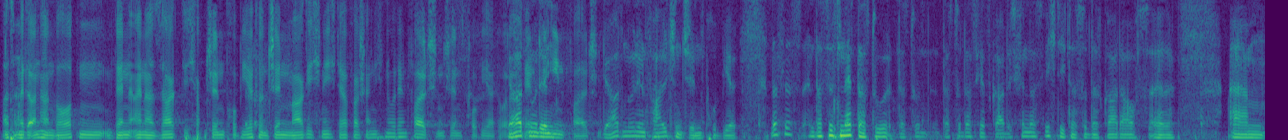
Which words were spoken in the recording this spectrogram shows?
also mit anderen Worten, wenn einer sagt, ich habe Gin probiert und Gin mag ich nicht, der hat wahrscheinlich nur den falschen Gin probiert oder der hat den nur den, falschen. Der hat nur den falschen Gin probiert. Das ist, das ist nett, dass du, dass du, dass du das jetzt gerade. Ich finde das wichtig, dass du das gerade aufs, äh, ähm,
